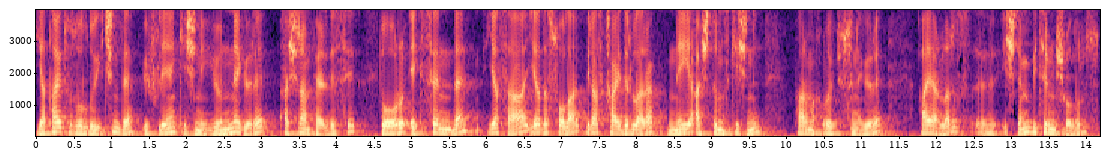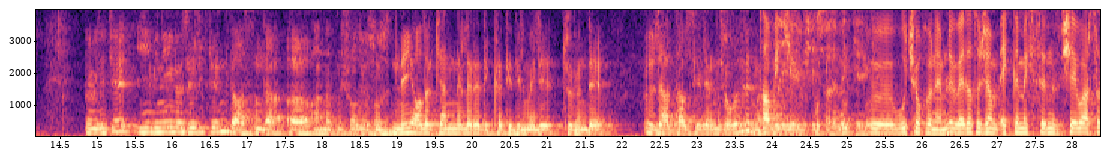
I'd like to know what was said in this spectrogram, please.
Yatay tutulduğu için de üfleyen kişinin yönüne göre aşıran perdesi doğru eksenden ya sağa ya da sola biraz kaydırılarak neyi açtığımız kişinin parmak ölçüsüne göre ayarlarız. E, işlemi bitirmiş oluruz. Böylece iyi bir neyin özelliklerini de aslında e, anlatmış oluyorsunuz. Neyi alırken nelere dikkat edilmeli türünde özel tavsiyeleriniz olabilir mi? Tabii ki. bir şey Bu- söylemek gerekiyor. Ee, bu çok önemli. Vedat hocam eklemek istediğiniz bir şey varsa Ben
